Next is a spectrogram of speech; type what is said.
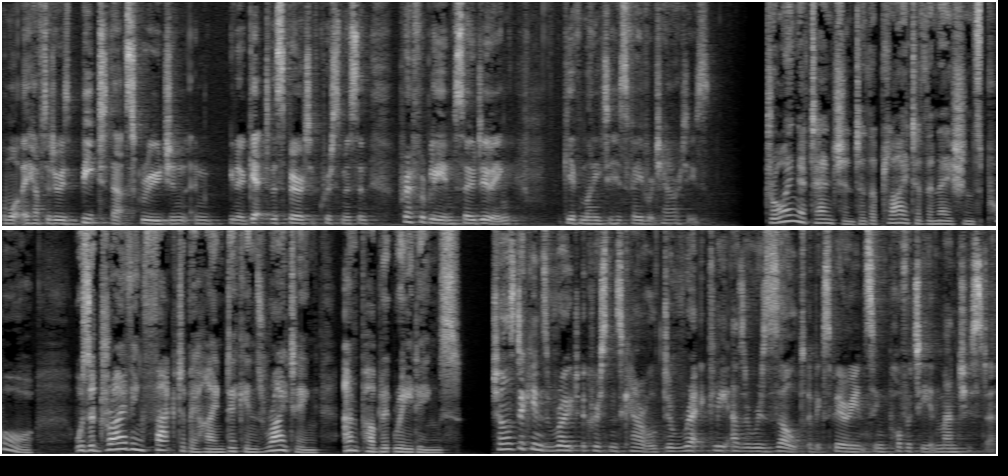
and what they have to do is beat that Scrooge and, and you know get to the spirit of Christmas and preferably in so doing give money to his favourite charities drawing attention to the plight of the nation's poor was a driving factor behind Dickens' writing and public readings. Charles Dickens wrote A Christmas Carol directly as a result of experiencing poverty in Manchester.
